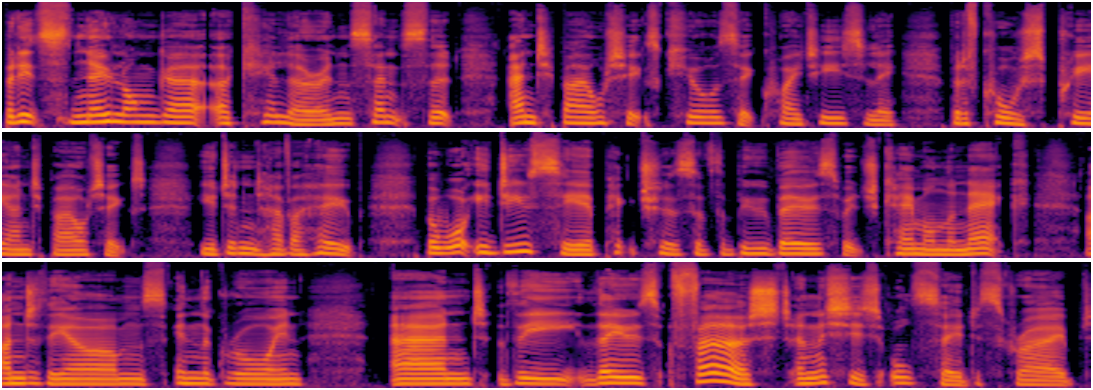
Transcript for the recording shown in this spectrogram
But it's no longer a killer in the sense that antibiotics cures it quite easily. But of course, pre-antibiotics, you didn't have a hope. But what you do see are pictures of the buboes which came on the neck, under the arms, in the groin, and the those first, and this is also described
